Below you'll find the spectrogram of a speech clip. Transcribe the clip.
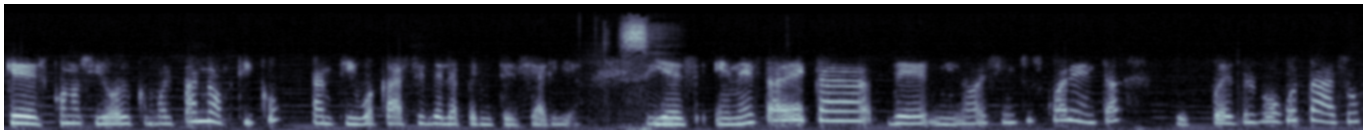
que es conocido hoy como el Panóptico, antigua cárcel de la penitenciaría. Y es en esta década de 1940, después del Bogotazo,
